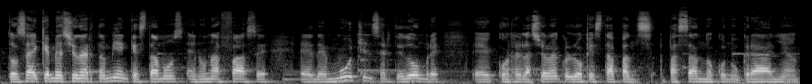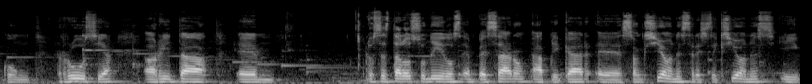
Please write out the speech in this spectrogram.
Entonces hay que mencionar también que estamos en una fase de mucha incertidumbre con relación a lo que está pasando con Ucrania, con Rusia. Ahorita em, los Estados Unidos empezaron a aplicar eh, sanciones, restricciones y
